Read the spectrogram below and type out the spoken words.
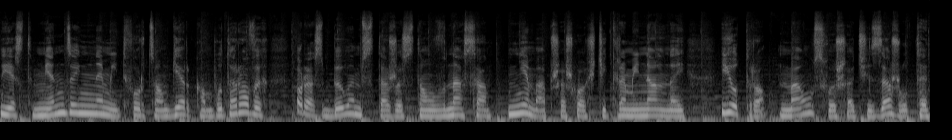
Jest m.in. twórcą gier komputerowych oraz byłym stażystą w NASA. Nie ma przeszłości kryminalnej. Jutro ma usłyszeć zarzuty.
